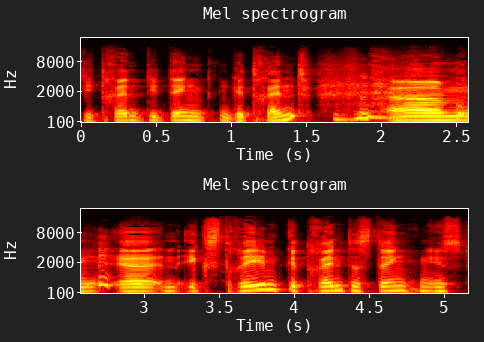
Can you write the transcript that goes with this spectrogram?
die, Trend, die denken getrennt, ähm, äh, ein extrem getrenntes Denken ist,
